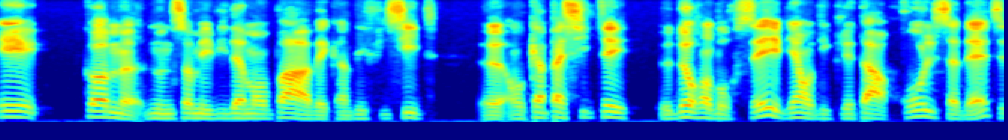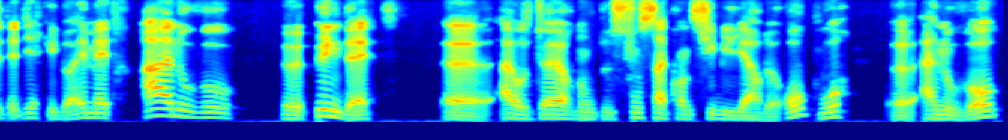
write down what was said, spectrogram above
Et comme nous ne sommes évidemment pas avec un déficit en capacité de rembourser, eh bien, on dit que l'État roule sa dette, c'est-à-dire qu'il doit émettre à nouveau euh, une dette euh, à hauteur de 156 milliards d'euros pour euh, à nouveau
